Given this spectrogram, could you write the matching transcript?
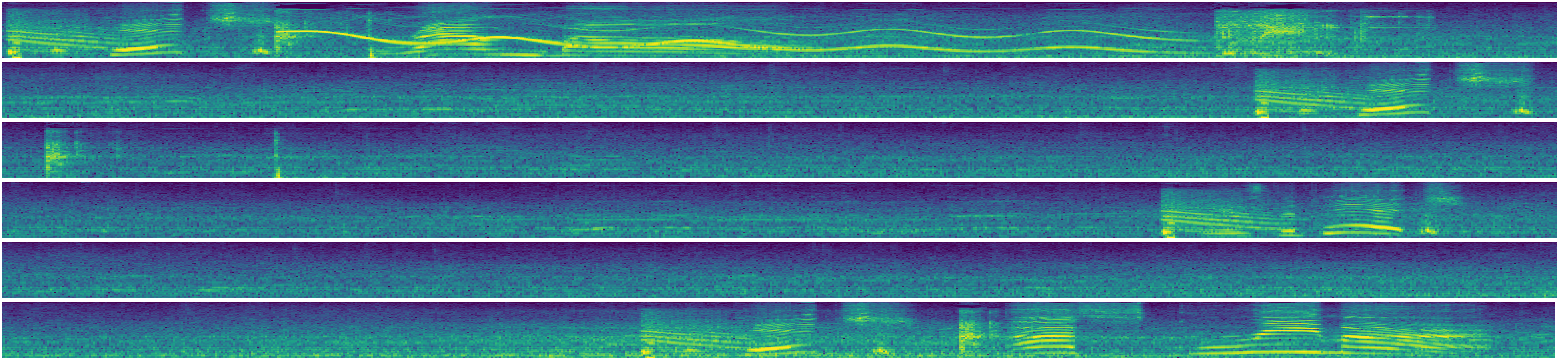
The pitch. Round ball. The pitch. Here's the pitch. The pitch. A screamer.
